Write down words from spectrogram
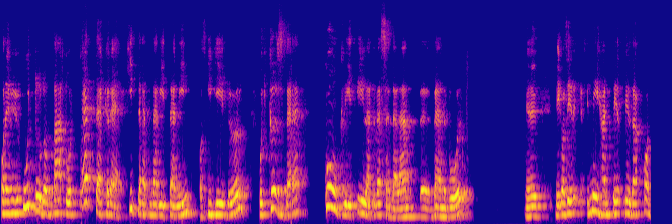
hanem ő úgy tudott bátor tettekre hitet meríteni az igéből, hogy közben konkrét életveszedelemben volt, még azért néhány példát hadd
